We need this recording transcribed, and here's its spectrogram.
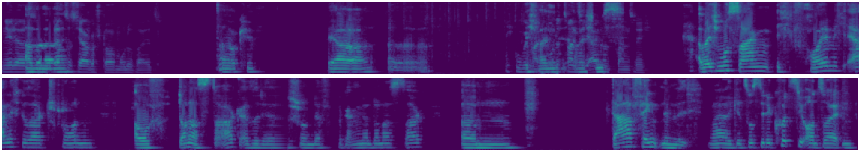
Nee, der ist Aber- letztes Jahr gestorben, Udo Walz. Ah, okay. Ja, äh, Ich google Ich mal, weiß Udo nicht, aber ich muss- 2021. aber ich muss sagen, ich freue mich ehrlich gesagt schon auf Donnerstag, also der schon der vergangene Donnerstag. Ähm, da fängt nämlich, jetzt musst du dir kurz die Ohren zu halten,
